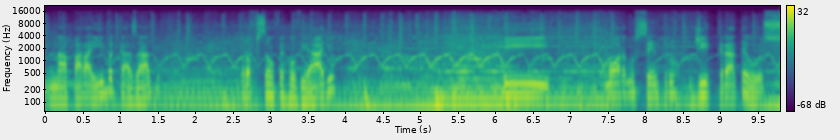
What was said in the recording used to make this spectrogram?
na Paraíba, casado, profissão ferroviário e mora no centro de Crateus.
